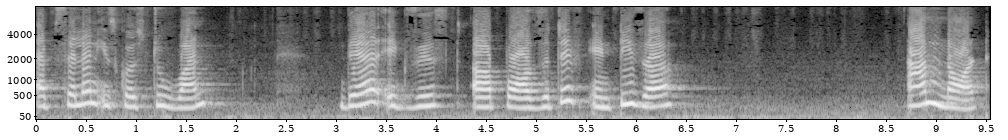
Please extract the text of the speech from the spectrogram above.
epsilon is equals to 1 there exists a positive integer m naught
